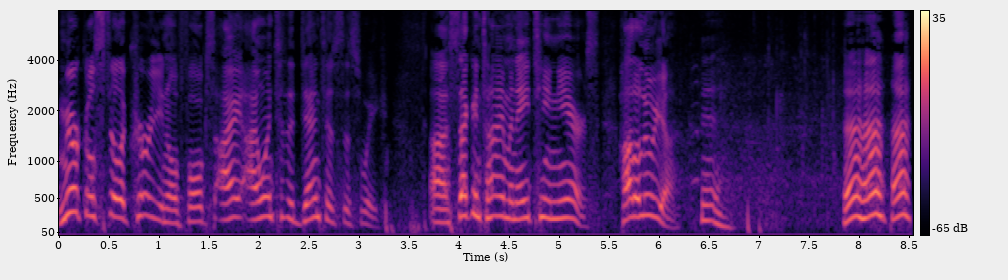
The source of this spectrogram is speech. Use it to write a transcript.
Miracles still occur, you know, folks. I, I went to the dentist this week. Uh, second time in 18 years. Hallelujah. uh-huh, huh?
